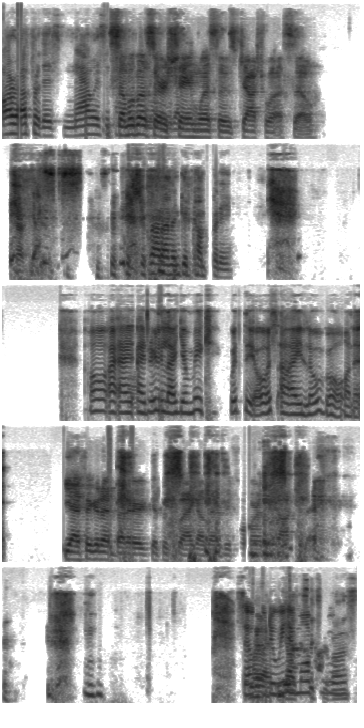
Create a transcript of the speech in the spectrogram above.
are up for this, now is the time Some of us are me. shameless as Joshua, so. Yes. Glad I'm in good company. Oh, I, I, I really like your mic with the OSI logo on it. Yeah, I figured I'd better get the swag on there before the talk today. So All right, do we we have more six of people? us.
